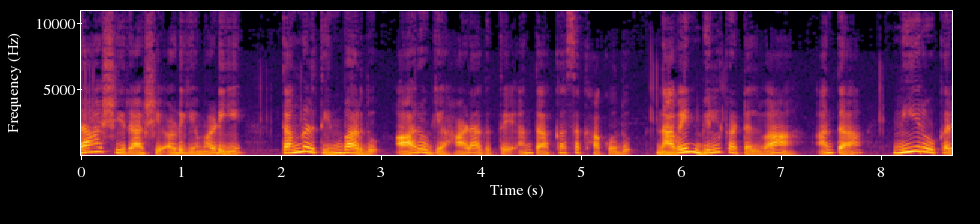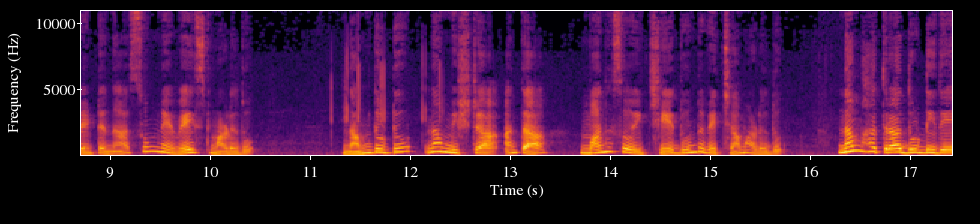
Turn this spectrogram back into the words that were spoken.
ರಾಶಿ ರಾಶಿ ಅಡುಗೆ ಮಾಡಿ ತಂಗಳು ತಿನ್ನಬಾರ್ದು ಆರೋಗ್ಯ ಹಾಳಾಗುತ್ತೆ ಅಂತ ಕಸಕ್ಕೆ ಹಾಕೋದು. ನಾವೇನು ಬಿಲ್ ಕಟ್ಟಲ್ವಾ ಅಂತ ನೀರು ಕರೆಂಟನ್ನು ಸುಮ್ಮನೆ ವೇಸ್ಟ್ ಮಾಡೋದು. ನಮ್ಮ ದುಡ್ಡು ನಮ್ಮ ಇಷ್ಟ ಅಂತ ಮನಸ್ಸೋ ಇಚ್ಛೆ ದುಂದು ವೆಚ್ಚ ಮಾಡೋದು. ನಮ್ಮ ಹತ್ರ ದುಡ್ಡಿದೆ,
